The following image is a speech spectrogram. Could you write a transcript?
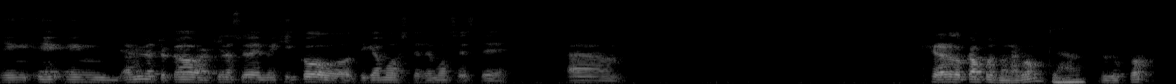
en, a mí me ha tocado aquí en la Ciudad de México, digamos, tenemos este Gerardo Campos Malagón, el doctor,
